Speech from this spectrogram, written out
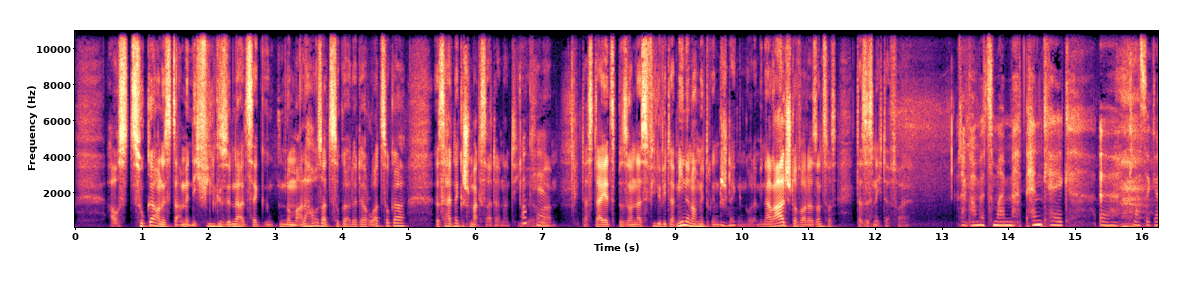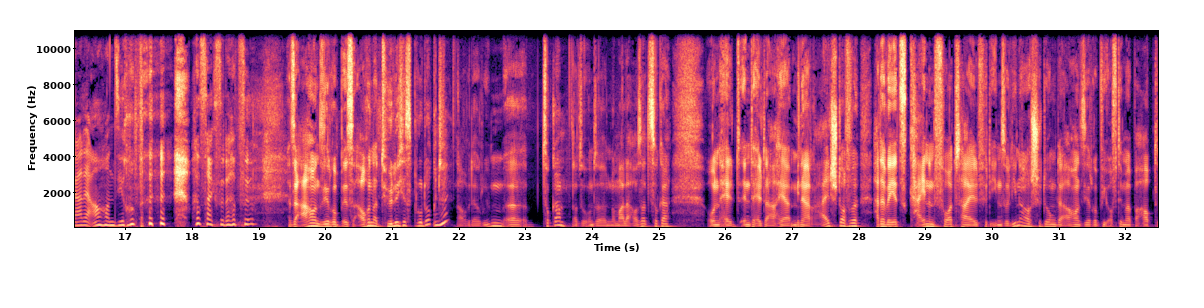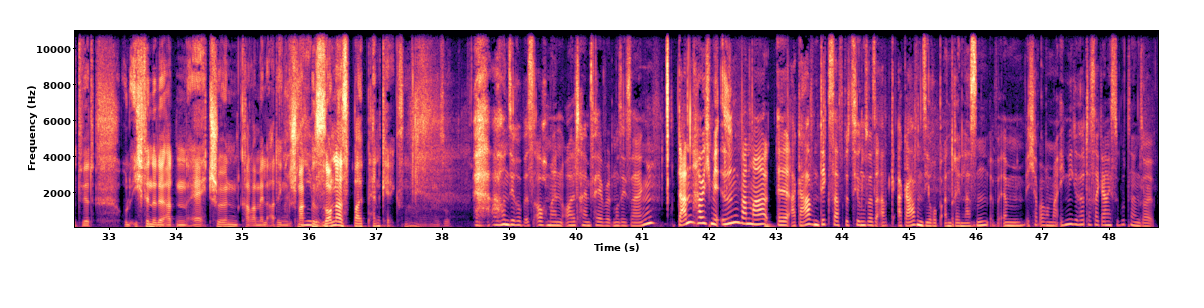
aus Zucker und ist damit nicht viel gesünder als der normale Haushaltszucker oder der Rohrzucker. Das ist halt eine Geschmacksalternative. Okay. Aber dass da jetzt besonders viele Vitamine noch mit drin stecken oder Mineralstoffe oder sonst was, das ist nicht der Fall. Dann kommen wir zu meinem Pancake-Klassiker, der Ahornsirup. Was sagst du dazu? Also Ahornsirup ist auch ein natürliches Produkt, auch wieder Rübenzucker, äh, also unser normaler Haushaltszucker und hält, enthält daher Mineralstoffe, hat aber jetzt keinen Vorteil für die Insulinausschüttung der Ahornsirup, wie oft immer behauptet wird. Und ich finde, der hat einen echt schönen karamellartigen Geschmack, liebe besonders bei Pancakes. Ne? Also. Ahornsirup ist auch mein All-Time-Favorite, muss ich sagen. Dann habe ich mir irgendwann mal äh, Agavendicksaft bzw. Ag- Agavensirup andrehen lassen. Ähm, ich habe aber mal irgendwie gehört, dass er gar nicht so gut sein soll.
